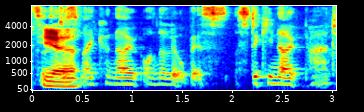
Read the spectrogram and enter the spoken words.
So Yeah. just make a note on a little bit of sticky notepad.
